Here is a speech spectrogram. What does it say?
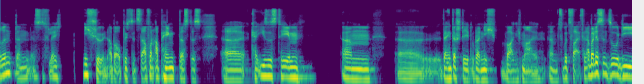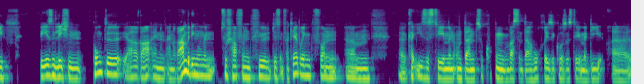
diskriminierend, dann ist es vielleicht nicht schön. Aber ob es jetzt davon abhängt, dass das äh, KI-System ähm, äh, dahinter steht oder nicht, wage ich mal ähm, zu bezweifeln. Aber das sind so die wesentlichen Punkte, ja, einen, einen Rahmenbedingungen zu schaffen für das Inverkehrbringen von ähm, äh, KI-Systemen und dann zu gucken, was sind da Hochrisikosysteme, die äh,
